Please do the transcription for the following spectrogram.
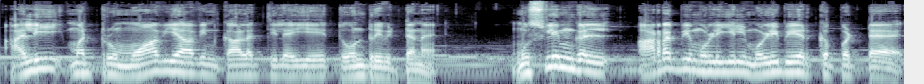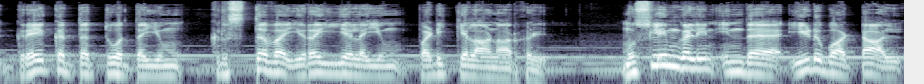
அலி மற்றும் மாவியாவின் காலத்திலேயே தோன்றிவிட்டன. முஸ்லிம்கள் அரபி மொழியில் மொழிபெயர்க்கப்பட்ட கிரேக்க தத்துவத்தையும் கிறிஸ்தவ இறையியலையும் படிக்கலானார்கள். முஸ்லிம்களின் இந்த ஈடுபாட்டால்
